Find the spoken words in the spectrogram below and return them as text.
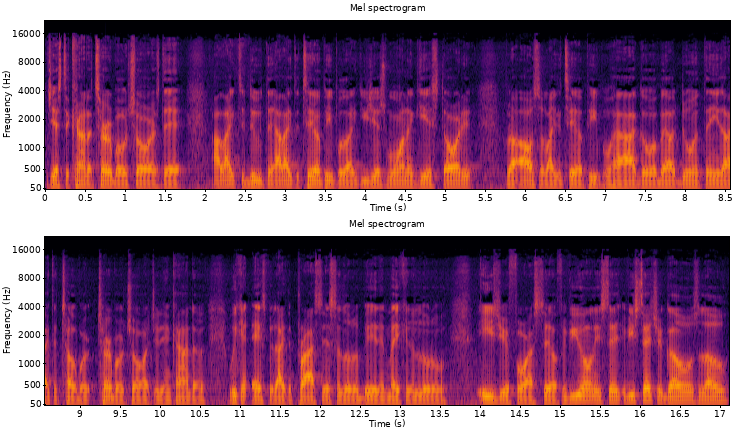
just to kind of turbocharge that. I like to do things, I like to tell people, like, you just want to get started. But I also like to tell people how I go about doing things. I like to turbo turbocharge it and kind of we can expedite the process a little bit and make it a little easier for ourselves. If you only set if you set your goals low,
